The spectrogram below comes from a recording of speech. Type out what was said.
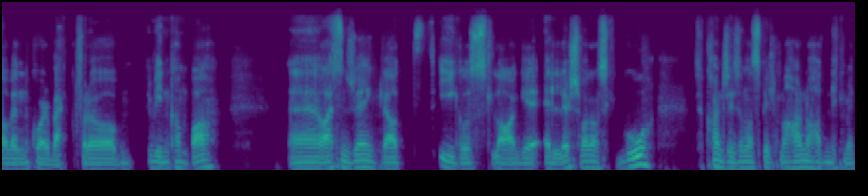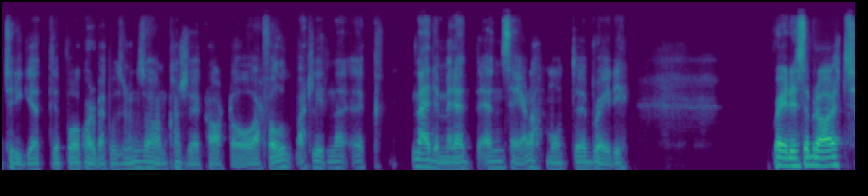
av en quarterback for å vinne kamper. Uh, og jeg syns jo egentlig at Eagles-laget ellers var ganske god. Så kanskje hvis han hadde spilt med han og hatt litt mer trygghet på quarterback-posisjonen, så har han kanskje klart å i hvert fall vært litt nærmere en seier da, mot eh, Brady. Brady ser bra ut.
